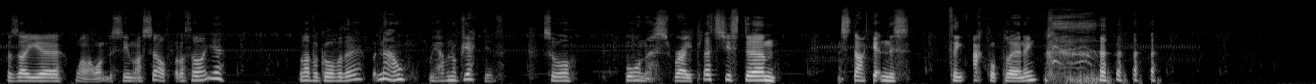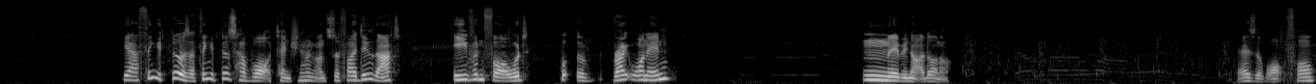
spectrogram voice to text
Because I, uh, well, I wanted to see it myself. But I thought, yeah, I'll have a go over there. But now, we have an objective. So, bonus. Right, let's just, um, start getting this thing aquaplaning. yeah, I think it does. I think it does have water tension. Hang on. So if I do that, even forward, put the right one in. Mm, maybe not. I don't know. There's the waterfall.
